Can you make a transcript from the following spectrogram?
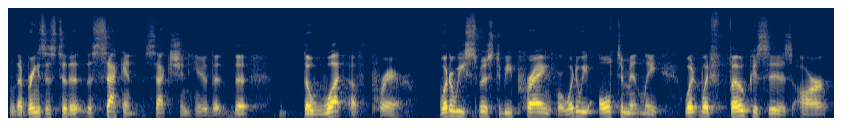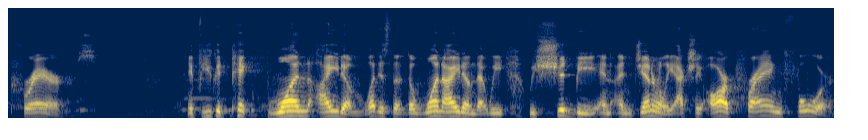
Well, that brings us to the, the second section here the, the, the what of prayer. What are we supposed to be praying for? What do we ultimately, what, what focuses our prayers? If you could pick one item, what is the, the one item that we, we should be and, and generally actually are praying for?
